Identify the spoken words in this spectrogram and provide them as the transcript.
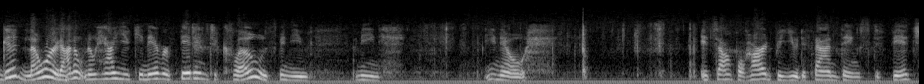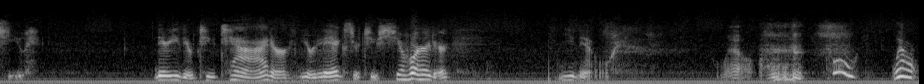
Good Lord, I don't know how you can ever fit into clothes when you, I mean, you know, it's awful hard for you to find things to fit you. They're either too tight or your legs are too short or, you know. Well, Oh, well,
